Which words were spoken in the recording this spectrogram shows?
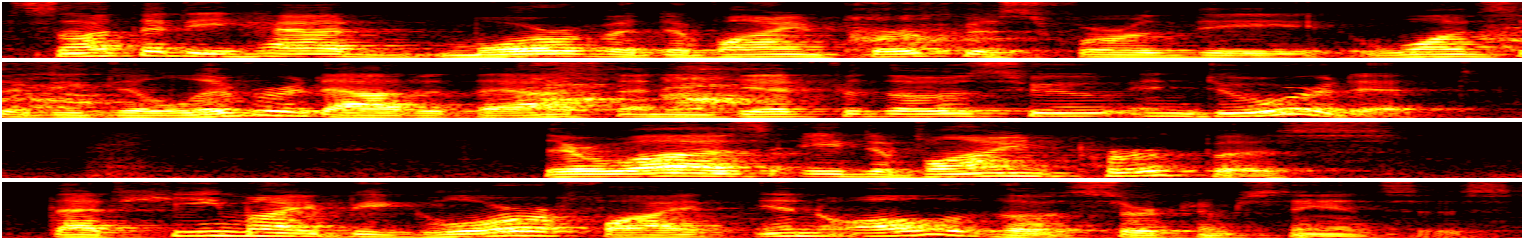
It's not that he had more of a divine purpose for the ones that he delivered out of that than he did for those who endured it. There was a divine purpose that he might be glorified in all of those circumstances.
